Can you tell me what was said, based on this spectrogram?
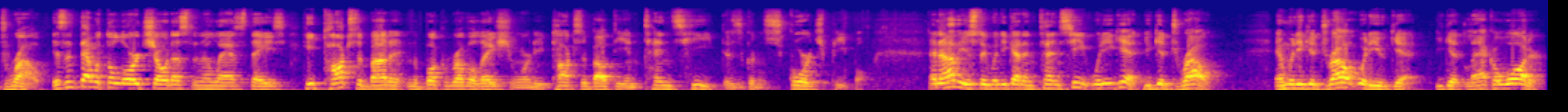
Drought. Isn't that what the Lord showed us in the last days? He talks about it in the book of Revelation where he talks about the intense heat that is going to scorch people. And obviously, when you got intense heat, what do you get? You get drought. And when you get drought, what do you get? You get lack of water.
